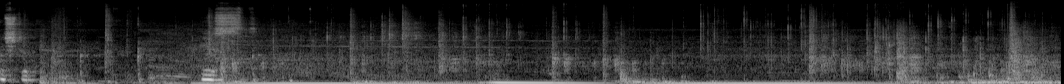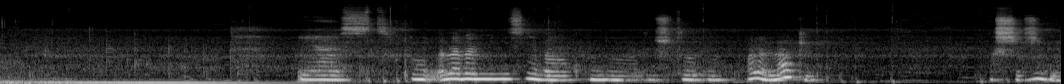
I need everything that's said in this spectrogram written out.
tu. Jest. Jest. Level mi nic nie dał ale już trudno. Ale lagi. Aż się dziwię.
